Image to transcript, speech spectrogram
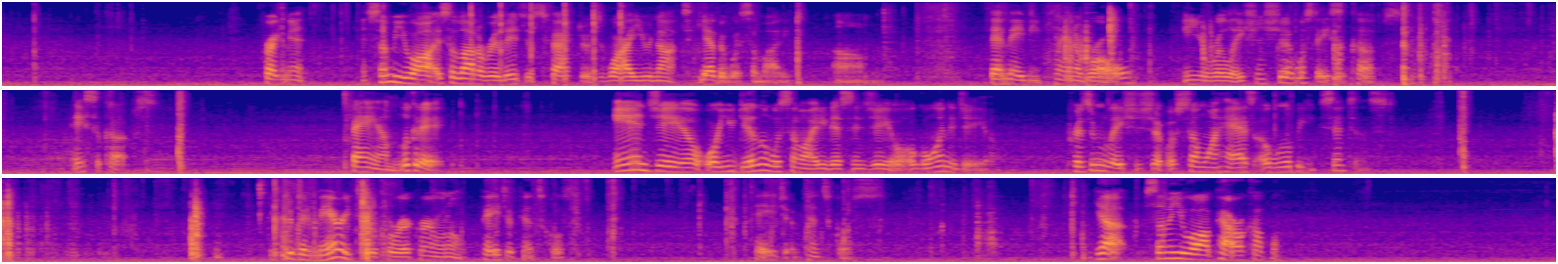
Pregnant. And some of you all, it's a lot of religious factors why you're not together with somebody. Um, that may be playing a role in your relationship. What's the Ace of Cups? Ace of Cups. Bam. Look at it in jail or you dealing with somebody that's in jail or going to jail, prison relationship, or someone has or will be sentenced. You could have been married to a career criminal. Page of Pentacles. Page of Pentacles. Yeah, some of you are a power couple.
